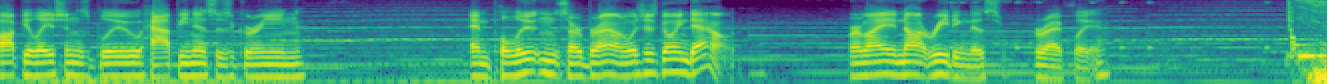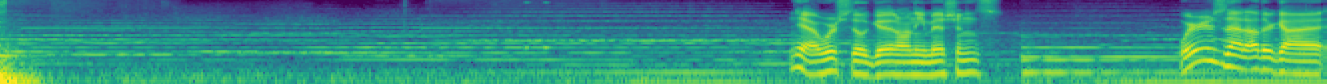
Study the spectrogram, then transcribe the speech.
Population's blue, happiness is green, and pollutants are brown, which is going down. Or am I not reading this correctly? Yeah, we're still good on emissions. Where is that other guy?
